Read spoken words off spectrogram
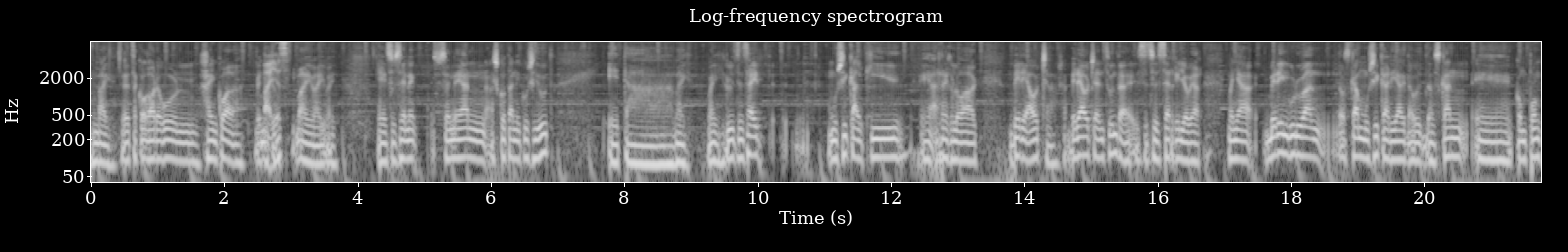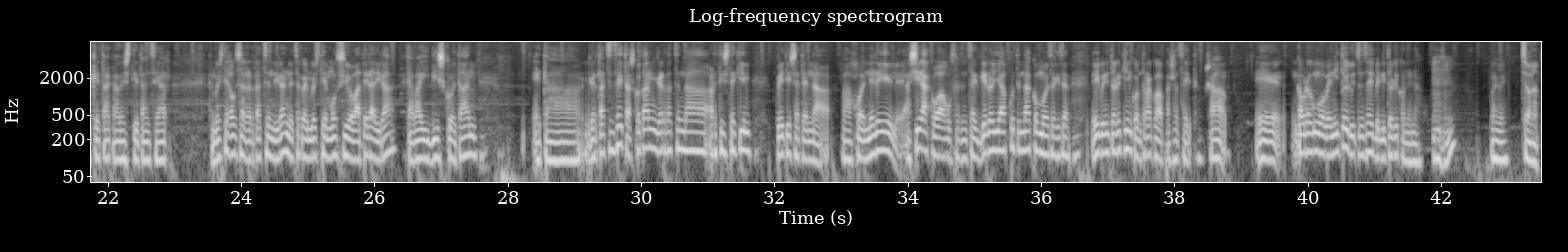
Bai, niretzako gaur egun jainkoa da. Benito. Bai, ez? Bai, bai, bai. E, zuzene, zuzenean askotan ikusi dut, eta bai, bai, iruditzen zait musikalki e, arregloak bere ahotsa, bere ahotsa entzun ez ez zer gehiago behar. Baina bere inguruan dauzkan musikariak, dau- dauzkan e, konponketak abestietan zehar, hainbeste gauza gertatzen dira, netzako hainbeste emozio batera dira, eta bai diskoetan, eta gertatzen zait, askotan gertatzen da artistekin, beti esaten da, ba, jo, nire hasierakoa gustatzen zait, gero ja juten da, komo ezak izan, nire Benitorekin kontrakoa pasatzait. Osea, e, gaur egungo Benito irutzen zait Benitorik onena. Mhm. Bai, bai. Ze ona.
